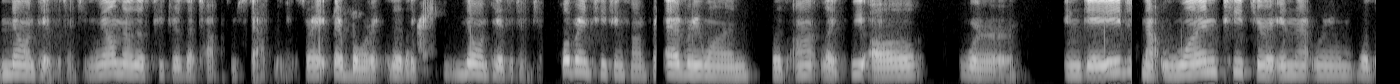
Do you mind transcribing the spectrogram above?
No one pays attention. We all know those teachers that talk through staff meetings, right? They're bored. They're like, Right. no one pays attention. Whole brain teaching conference, everyone was on, like, we all were engaged. Not one teacher in that room was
